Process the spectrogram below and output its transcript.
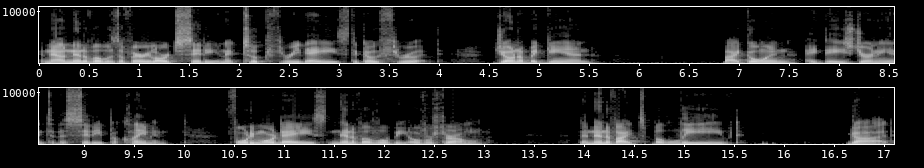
And now Nineveh was a very large city, and it took three days to go through it. Jonah began by going a day's journey into the city, proclaiming, Forty more days, Nineveh will be overthrown. The Ninevites believed God,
